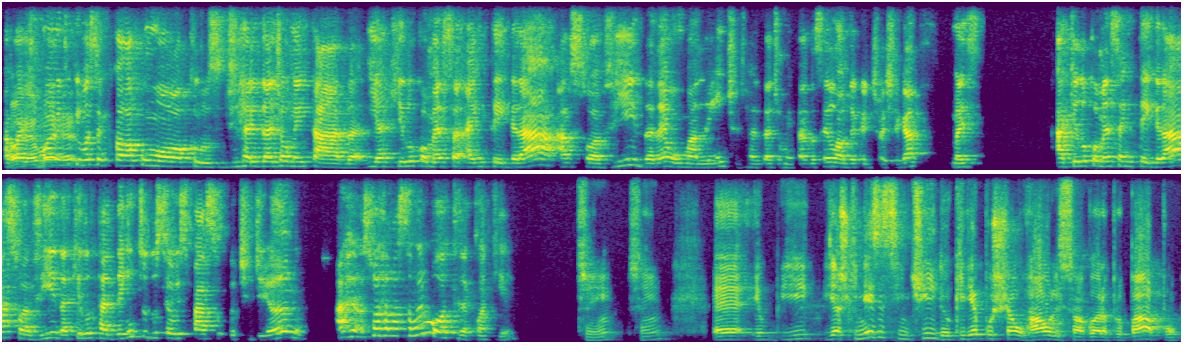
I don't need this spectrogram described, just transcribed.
A partir do momento que você coloca um óculos de realidade aumentada e aquilo começa a integrar a sua vida, né, ou uma lente de realidade aumentada, sei lá onde é que a gente vai chegar, mas aquilo começa a integrar a sua vida, aquilo está dentro do seu espaço cotidiano, a, sua relação é outra com aquilo. Sim, sim. É, eu, e, e, acho que nesse sentido eu queria puxar o Raulison agora para o papo,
